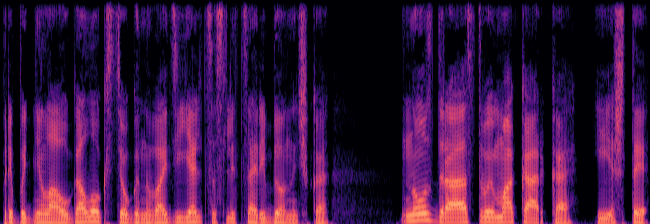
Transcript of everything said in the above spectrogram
приподняла уголок стеганого одеяльца с лица ребеночка. «Ну, здравствуй, Макарка! Ишь ты,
